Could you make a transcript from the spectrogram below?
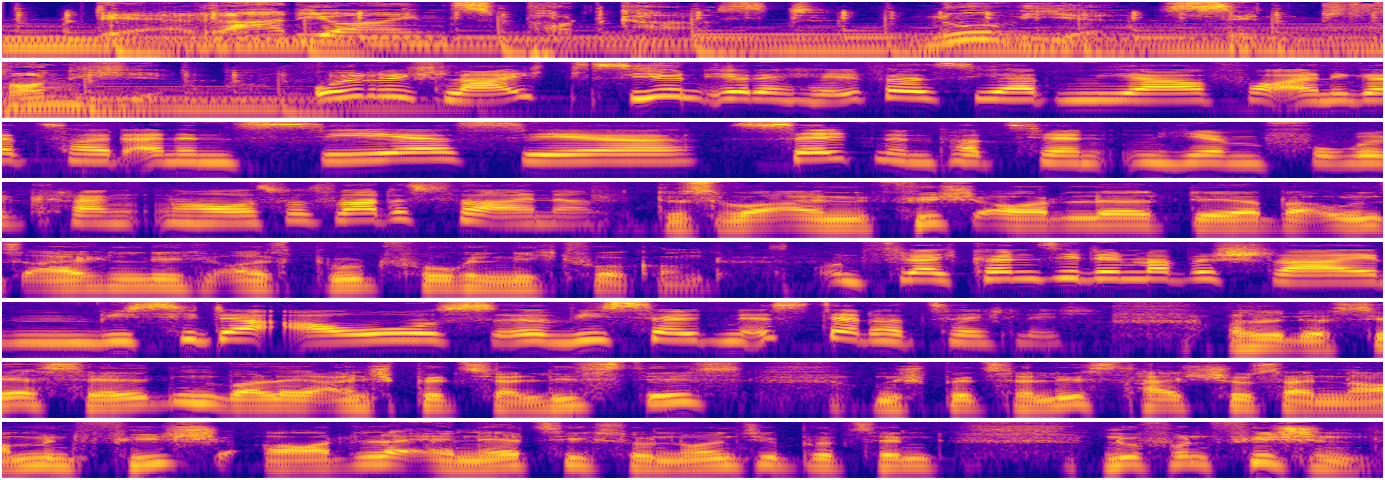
Der Radio 1 Podcast. Nur wir sind von hier. Ulrich Leicht, Sie und Ihre Helfer, Sie hatten ja vor einiger Zeit einen sehr, sehr seltenen Patienten hier im Vogelkrankenhaus. Was war das für einer? Das war ein Fischadler, der bei uns eigentlich als Brutvogel nicht vorkommt. Und vielleicht können Sie den mal beschreiben. Wie sieht er aus? Äh, wie selten ist der tatsächlich? Also der ist sehr selten, weil er ein Spezialist ist. Und Spezialist heißt schon sein Name, Fischadler. ernährt sich so 90 Prozent nur von Fischen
